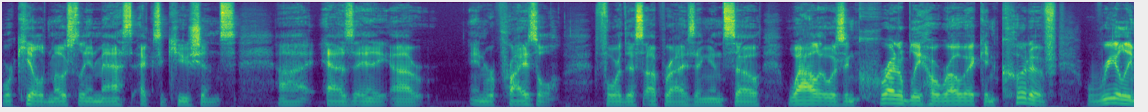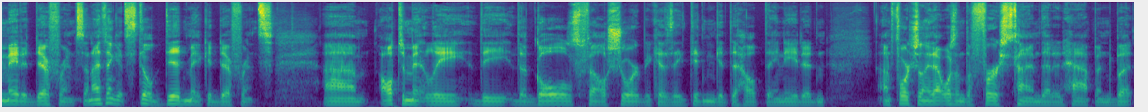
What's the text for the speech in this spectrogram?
were killed, mostly in mass executions, uh, as a uh, in reprisal for this uprising. And so, while it was incredibly heroic and could have really made a difference, and I think it still did make a difference, um, ultimately the the goals fell short because they didn't get the help they needed. And unfortunately, that wasn't the first time that had happened. But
